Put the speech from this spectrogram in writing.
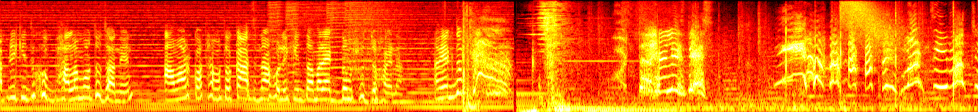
আপনি কিন্তু খুব ভালো মতো জানেন আমার কথা মতো কাজ না হলে কিন্তু আমার একদম সহ্য হয় না। আমি একদম What the hell is this? মারছি, মারছি।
